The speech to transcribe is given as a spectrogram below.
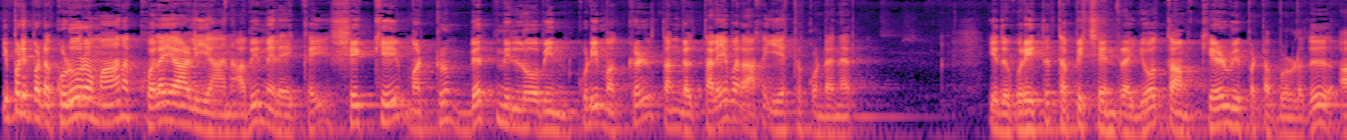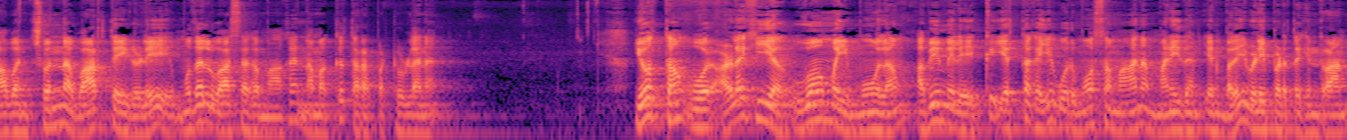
இப்படிப்பட்ட கொடூரமான கொலையாளியான அபிமலேக்கை ஷெக்கே மற்றும் பெத் மில்லோவின் குடிமக்கள் தங்கள் தலைவராக ஏற்றுக்கொண்டனர். இது குறித்து தப்பிச் சென்ற யோத்தாம் கேள்விப்பட்ட பொழுது அவன் சொன்ன வார்த்தைகளே முதல் வாசகமாக நமக்கு தரப்பட்டுள்ளன. யோத்தாம் ஓர் அழகிய உவமை மூலம் அபிமலேக்கு எத்தகைய ஒரு மோசமான மனிதன் என்பதை வெளிப்படுத்துகின்றான்.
